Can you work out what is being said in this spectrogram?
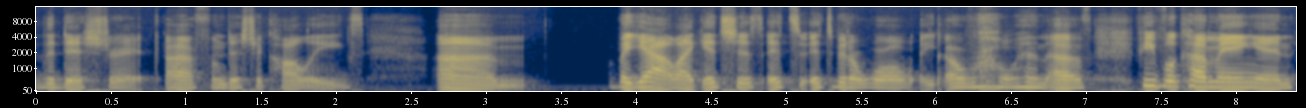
the district, uh, from district colleagues. Um, but yeah, like it's just it's it's been a whirl a whirlwind of people coming and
